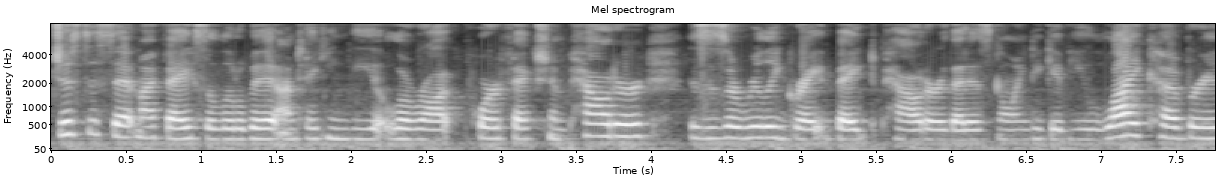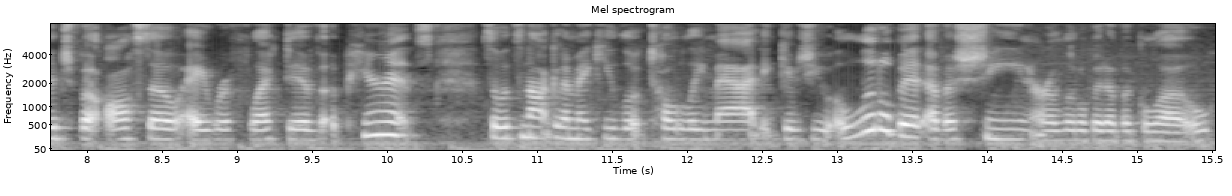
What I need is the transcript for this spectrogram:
Just to set my face a little bit, I'm taking the Lorac Porefection Powder. This is a really great baked powder that is going to give you light coverage but also a reflective appearance. So it's not going to make you look totally matte. It gives you a little bit of a sheen or a little bit of a glow.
